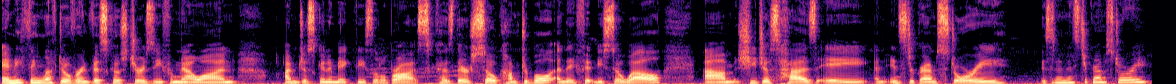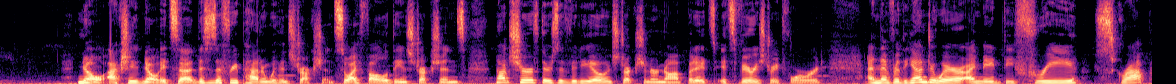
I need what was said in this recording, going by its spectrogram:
Anything left over in viscose jersey from now on. I'm just going to make these little bras because they're so comfortable and they fit me so well. Um, she just has a an Instagram story. Is it an Instagram story? No, actually, no. It's a, this is a free pattern with instructions. So I followed the instructions. Not sure if there's a video instruction or not, but it's it's very straightforward. And then for the underwear, I made the free scrap,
